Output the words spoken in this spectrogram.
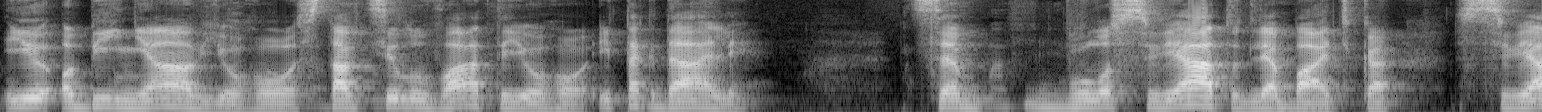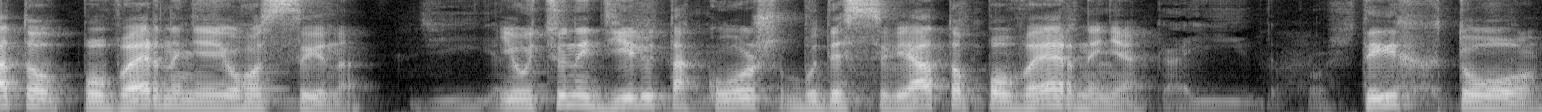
і обійняв його, став цілувати його і так далі. Це було свято для батька, свято повернення його сина. І у цю неділю також буде свято повернення тих, хто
